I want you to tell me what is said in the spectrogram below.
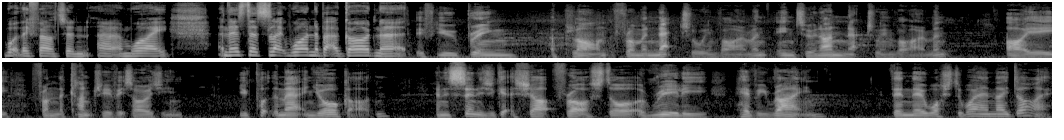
what they felt and, uh, and why. And there's, there's like one about a gardener. if you bring a plant from a natural environment into an unnatural environment, i.e., from the country of its origin, you put them out in your garden, and as soon as you get a sharp frost or a really heavy rain, then they're washed away and they die.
